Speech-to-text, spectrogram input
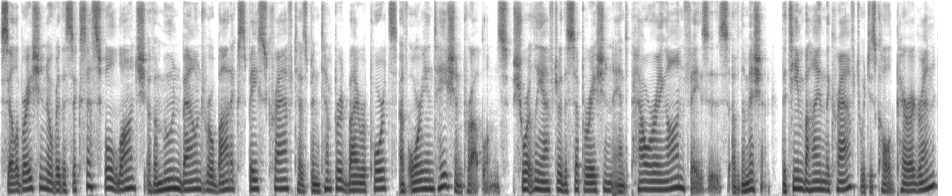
Celebration over the successful launch of a moon-bound robotic spacecraft has been tempered by reports of orientation problems shortly after the separation and powering on phases of the mission. The team behind the craft, which is called Peregrine,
